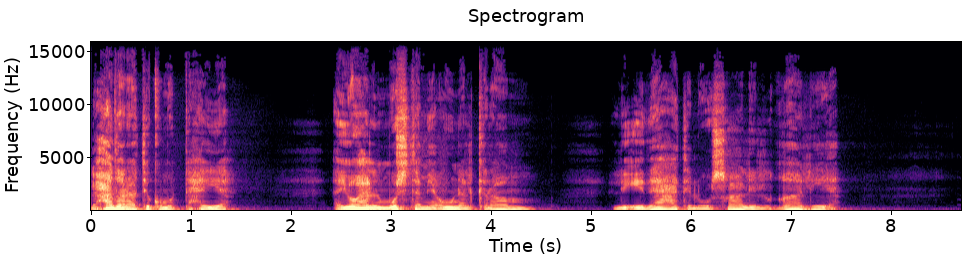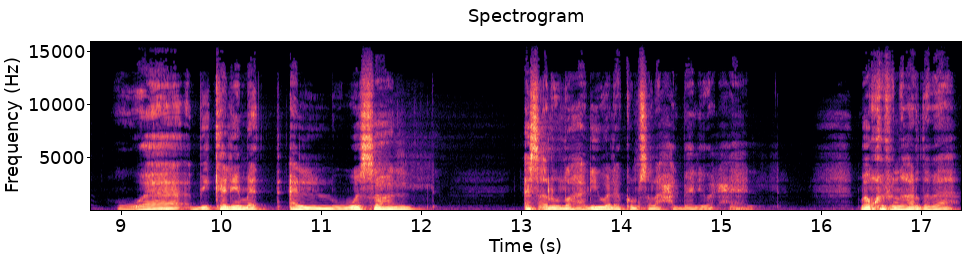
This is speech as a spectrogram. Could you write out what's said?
لحضراتكم التحية أيها المستمعون الكرام لإذاعة الوصال الغالية وبكلمة الوصال أسأل الله لي ولكم صلاح البال والحال. موقف النهاردة بقى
